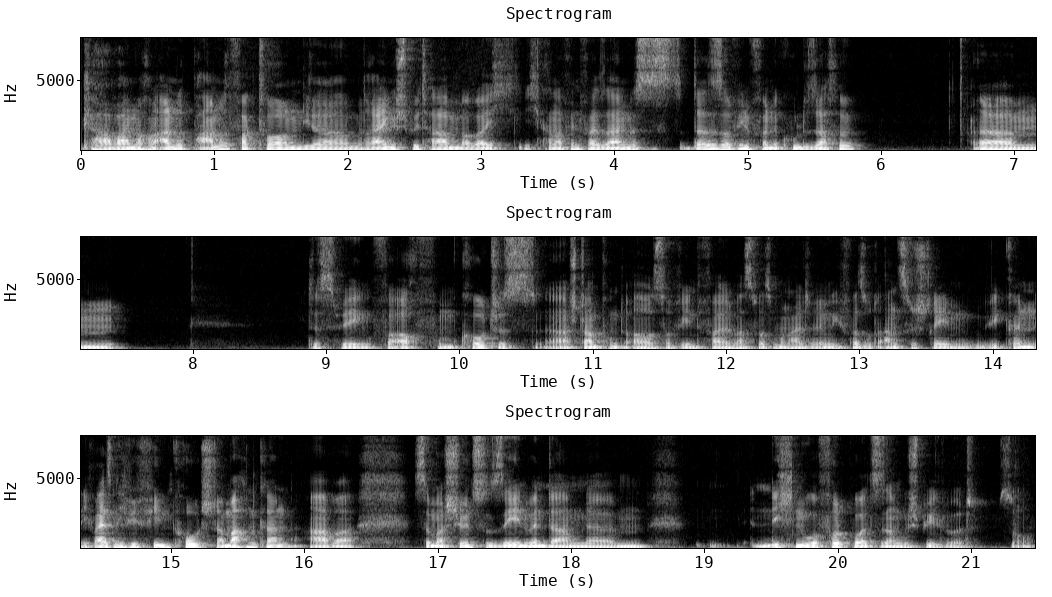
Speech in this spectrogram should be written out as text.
Klar waren noch ein paar andere Faktoren, die da mit reingespielt haben, aber ich, ich kann auf jeden Fall sagen, das ist, das ist auf jeden Fall eine coole Sache. Ähm, deswegen auch vom Coaches-Standpunkt aus auf jeden Fall was, was man halt irgendwie versucht anzustreben. Wir können, ich weiß nicht, wie viel ein Coach da machen kann, aber es ist immer schön zu sehen, wenn dann ähm, nicht nur Football zusammengespielt wird. So.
